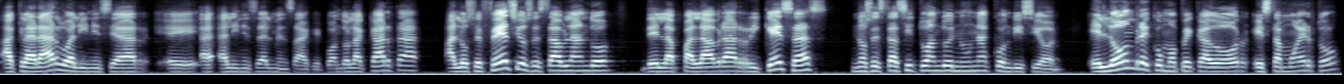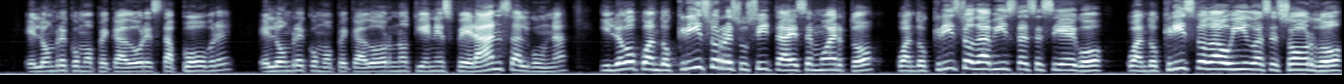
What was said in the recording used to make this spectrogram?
aclararlo al iniciar, eh, al iniciar el mensaje. Cuando la carta a los Efesios está hablando de la palabra riquezas, nos está situando en una condición. El hombre como pecador está muerto, el hombre como pecador está pobre, el hombre como pecador no tiene esperanza alguna. Y luego cuando Cristo resucita a ese muerto, cuando Cristo da vista a ese ciego, cuando Cristo da oído a ese sordo,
